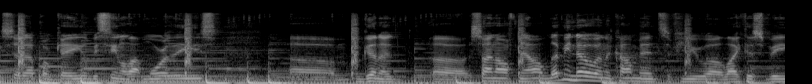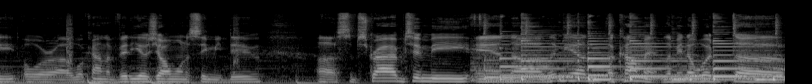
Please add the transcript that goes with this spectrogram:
everything set up okay, you'll be seeing a lot more of these. Um, I'm gonna uh, sign off now. Let me know in the comments if you uh, like this beat or uh, what kind of videos y'all want to see me do. Uh, subscribe to me and uh, leave me a, a comment. Let me know what uh,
